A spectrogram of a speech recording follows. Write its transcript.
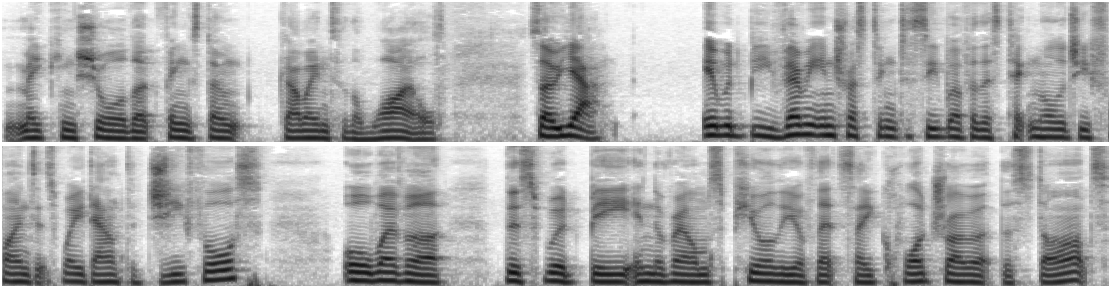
making sure that things don't go into the wild. So yeah, it would be very interesting to see whether this technology finds its way down to GeForce or whether this would be in the realms purely of, let's say, Quadro at the start,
